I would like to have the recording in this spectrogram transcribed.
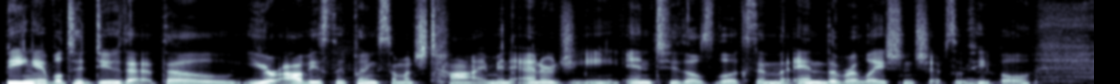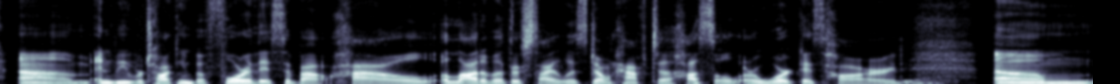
being able to do that though you're obviously putting so much time and energy into those looks and the and the relationships with yeah. people um, and we were talking before this about how a lot of other stylists don't have to hustle or work as hard yeah. um,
